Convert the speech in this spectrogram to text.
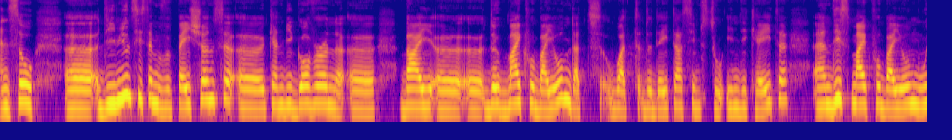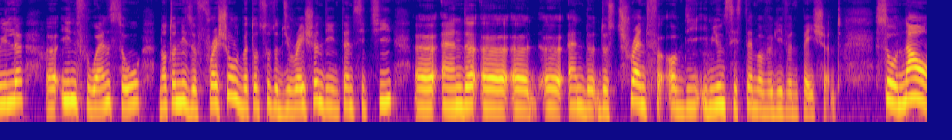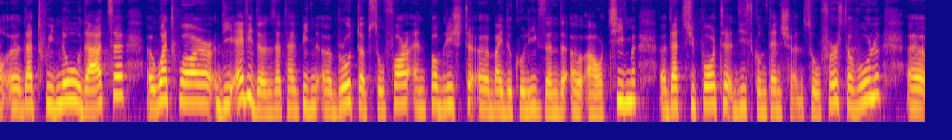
And so uh, the immune system of a patient uh, can be governed uh, by uh, uh, the microbiome, that's what the data seems to indicate. And this microbiome will uh, influence, so not only the threshold, but also the duration, the intensity, and, and the strength of the immune system of a given patient. So now uh, that we know that, uh, what were the evidence that have been uh, brought up so far and published uh, by the colleagues and uh, our team uh, that support this contention? So first of all,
